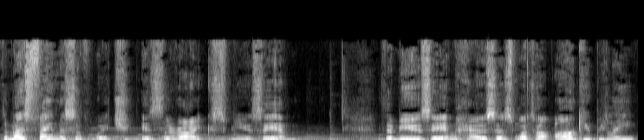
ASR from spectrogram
the most famous of which is the Rijksmuseum. The museum houses what are arguably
